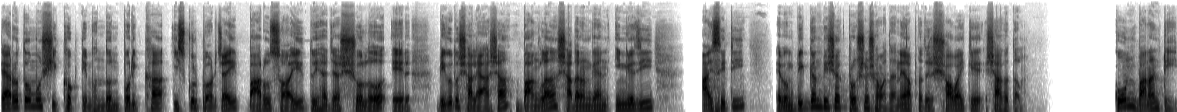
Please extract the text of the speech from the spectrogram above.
তেরোতম শিক্ষক নিবন্ধন পরীক্ষা স্কুল পর্যায়ে বারো ছয় দুই এর বিগত সালে আসা বাংলা, সাধারণ জ্ঞান, ইংরেজি, আইসিটি এবং বিজ্ঞান বিষয়ক প্রশ্ন সমাধানে আপনাদের সবাইকে স্বাগতম। কোন বানানটি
